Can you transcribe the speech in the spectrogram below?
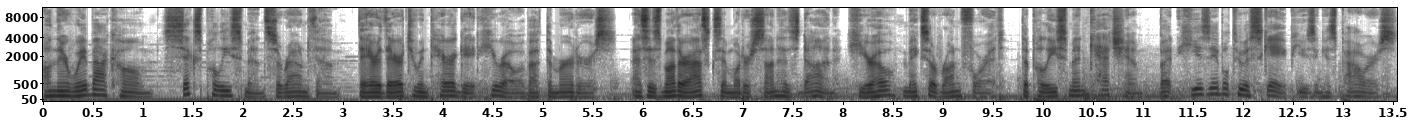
On their way back home, six policemen surround them. They are there to interrogate Hiro about the murders. As his mother asks him what her son has done, Hiro makes a run for it. The policemen catch him, but he is able to escape using his powers.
